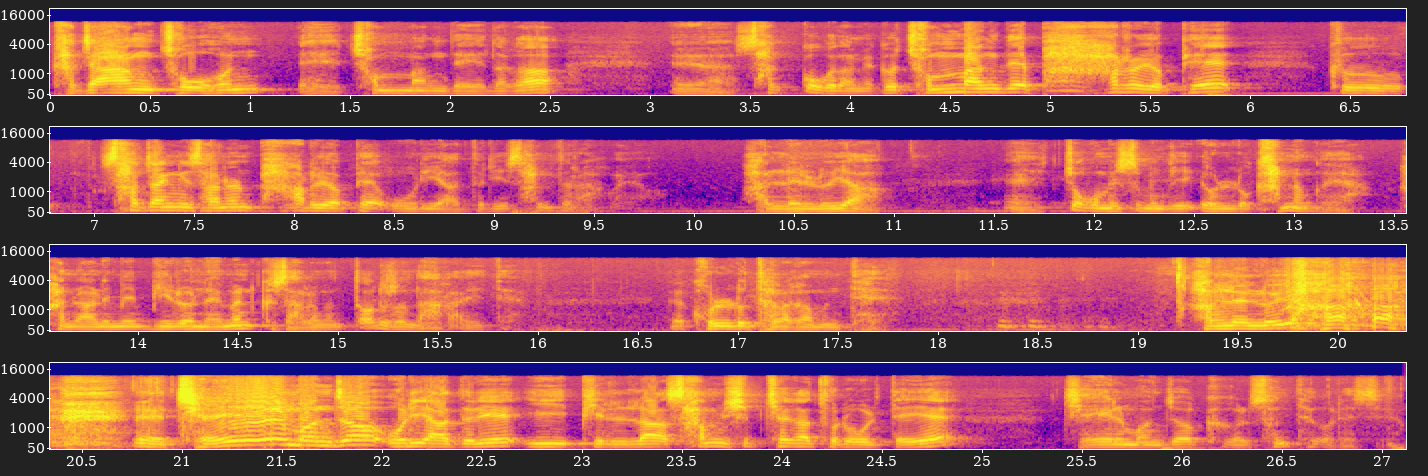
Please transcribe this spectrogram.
가장 좋은 예, 전망대에다가 예, 샀고 그 다음에 그 전망대 바로 옆에 그 사장이 사는 바로 옆에 우리 아들이 살더라고요. 할렐루야. 예, 조금 있으면 이제 여기로 가는 거야. 하나님이 밀어내면 그 사람은 떨어져 나가야 돼. 그러니까 골로 들어가면 돼. 할렐루야. 네, 제일 먼저 우리 아들이 이 빌라 30채가 들어올 때에 제일 먼저 그걸 선택을 했어요.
